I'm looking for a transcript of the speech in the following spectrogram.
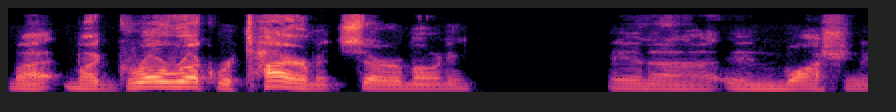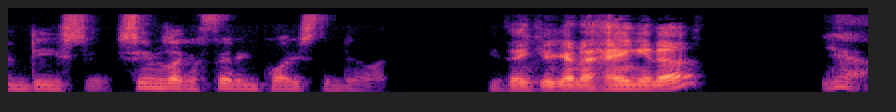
my my Grow Ruck retirement ceremony in uh in Washington D.C. Seems like a fitting place to do it. You think you're going to hang it up? Yeah,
